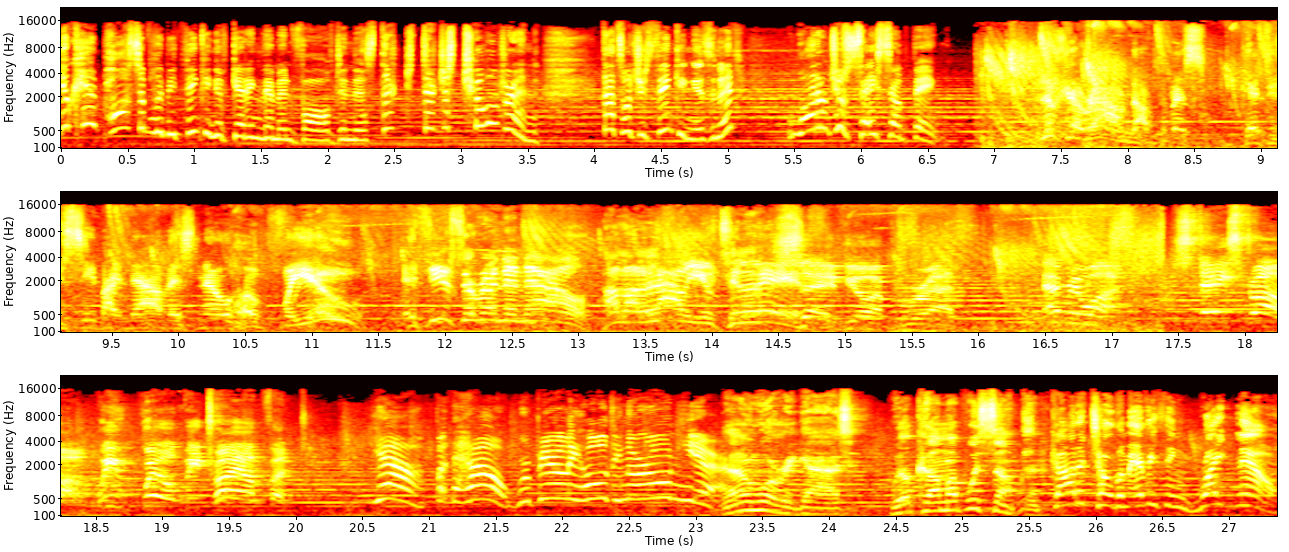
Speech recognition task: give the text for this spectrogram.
You can't possibly be thinking of getting them involved in this. They're, they're just children. That's what you're thinking, isn't it? Why don't you say something? Look around, Optimus. Can't you see by now there's no hope for you? If you surrender now, I'll allow you to live. Save your breath. Everyone, stay strong. We will be triumphant. Yeah, but how? We're barely holding our own here. Don't worry, guys. We'll come up with something. Gotta tell them everything right now.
